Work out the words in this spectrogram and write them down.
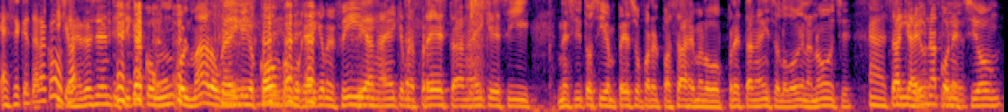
Así que está la cosa. Y que la gente se identifica con un colmado, que hay que yo compro, porque hay que me fían, hay que me prestan, hay que si necesito 100 pesos para el pasaje, me lo prestan ahí, se lo doy en la noche. o sea, que hay una conexión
